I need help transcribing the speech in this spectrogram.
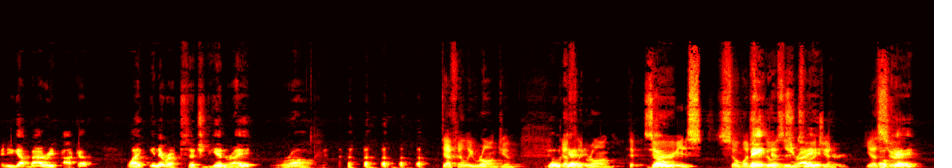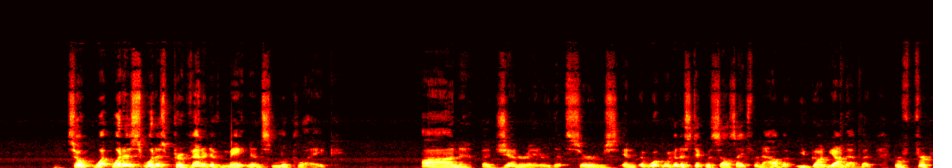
and you got battery backup, like, you never have to touch it again, right? Wrong. Definitely wrong, Jim. Okay. Definitely wrong. There so, is so much that goes into right? a generator. Yes, okay. sir. Okay. So what what is what does preventative maintenance look like on a generator that serves, and we're going to stick with cell sites for now, but you've gone beyond that. But for, for,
